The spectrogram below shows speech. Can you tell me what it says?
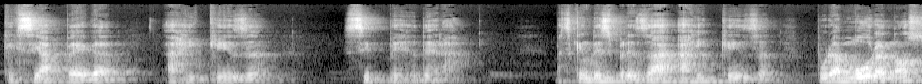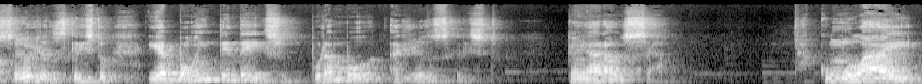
Quem se apega à riqueza se perderá. Mas quem desprezar a riqueza por amor a nosso Senhor Jesus Cristo, e é bom entender isso, por amor a Jesus Cristo, ganhará o céu. Acumulai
